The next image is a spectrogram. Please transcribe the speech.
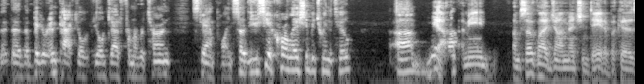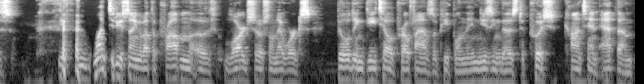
the, the, the, bigger impact you'll you'll get from a return standpoint. So, do you see a correlation between the two? Um, yeah, I mean, I'm so glad John mentioned data because if you want to do something about the problem of large social networks building detailed profiles of people and then using those to push content at them.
